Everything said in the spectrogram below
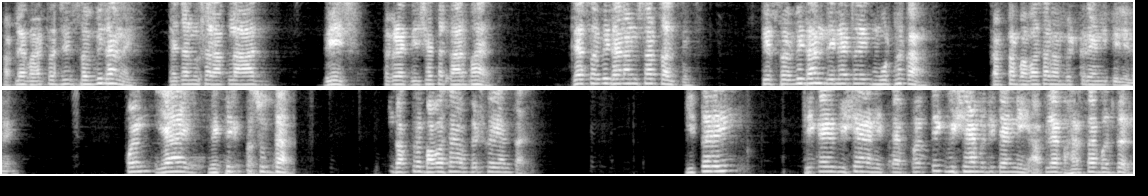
आपल्या भारताचे संविधान आहे ज्याच्यानुसार आपला आज देश सगळ्या देशाचा कारभार ज्या संविधानानुसार चालतो. ते संविधान देण्याचं एक मोठं काम डॉक्टर बाबासाहेब आंबेडकर यांनी केलेलं आहे. पण या व्यतिरिक्त सुद्धा डॉक्टर बाबासाहेब आंबेडकर यांचा इतरही जे काही विषय आहेत त्या प्रत्येक विषयामध्ये त्यांनी आपल्या भारताबद्दल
